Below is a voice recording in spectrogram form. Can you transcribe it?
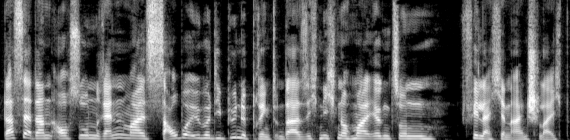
dass er dann auch so ein Rennen mal sauber über die Bühne bringt und da sich nicht nochmal irgend so ein Fehlerchen einschleicht.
